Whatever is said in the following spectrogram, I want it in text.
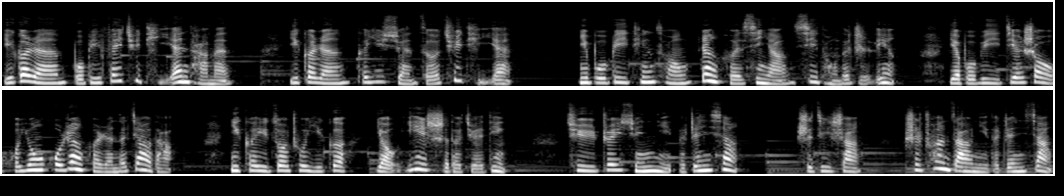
一个人不必非去体验他们，一个人可以选择去体验。你不必听从任何信仰系统的指令，也不必接受或拥护任何人的教导，你可以做出一个有意识的决定，去追寻你的真相。实际上是创造你的真相。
